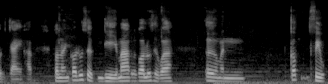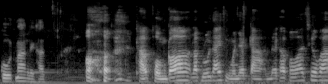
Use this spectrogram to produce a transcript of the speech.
สนใจครับ ตอนนั้นก็รู้สึกดีมากแล้วก็รู้สึกว่า เออมันก็ฟีลกูดมากเลยครับอ๋อครับผมก็รับรู้ได้ถึงบรรยากาศนะครับ เพราะว่าเชื่อว่า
